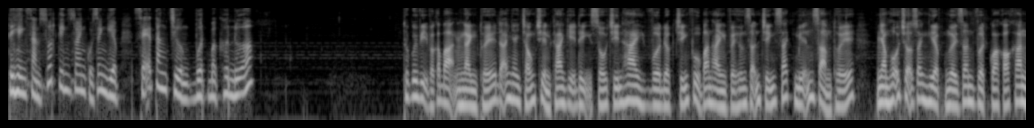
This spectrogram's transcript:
tình hình sản xuất kinh doanh của doanh nghiệp sẽ tăng trưởng vượt bậc hơn nữa. Thưa quý vị và các bạn, ngành thuế đã nhanh chóng triển khai nghị định số 92 vừa được chính phủ ban hành về hướng dẫn chính sách miễn giảm thuế nhằm hỗ trợ doanh nghiệp, người dân vượt qua khó khăn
